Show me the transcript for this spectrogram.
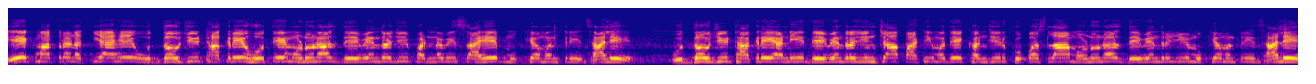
एक मात्र नक्की आहे. उद्धवजी ठाकरे होते म्हणूनच देवेंद्रजी फडणवीस साहेब मुख्यमंत्री झाले. उद्धवजी ठाकरे यांनी देवेंद्रजींच्या पाठीमध्ये खंजीर खुपसला म्हणूनच देवेंद्रजी मुख्यमंत्री झाले.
